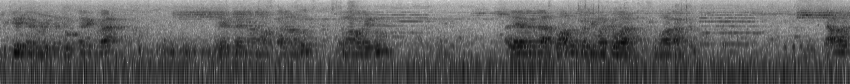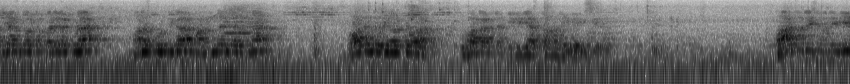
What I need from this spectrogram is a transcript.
విచ్చేసినటువంటి ప్రతి ఒక్కరికి కూడా పేరుపైన నమస్కారాలు. సలాంకు అదేవిధంగా స్వాతంత్ర దినోత్సవ శుభాకాంక్షలు. యావత్ నియోజకవర్గ ప్రజలకు కూడా మనస్ఫూర్తిగా మనందరి తరఫున స్వాతంత్ర దినోత్సవ శుభాకాంక్షలు తెలియజేస్తామని ఈ వేదిక భారతదేశం అనేది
